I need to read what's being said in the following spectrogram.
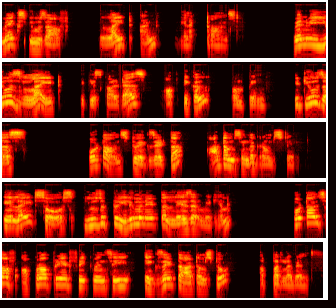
makes use of light and electrons. When we use light, it is called as optical pumping. It uses photons to excite the atoms in the ground state. A light source used to illuminate the laser medium. Photons of appropriate frequency excite the atoms to upper levels.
